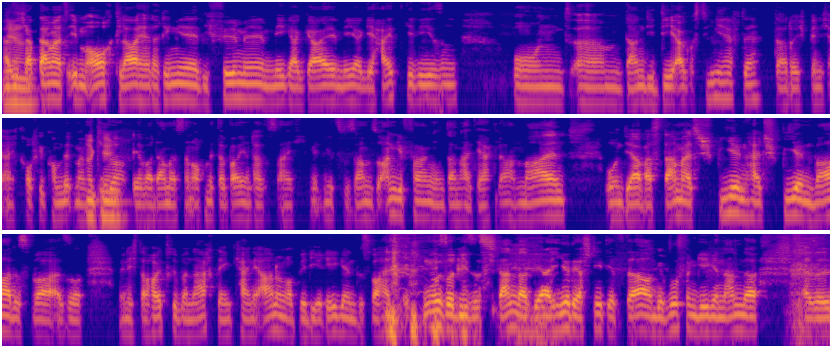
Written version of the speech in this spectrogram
Also Ja. ich habe damals eben auch, klar, Herr der Ringe, die Filme, mega geil, mega gehypt gewesen. Und ähm, dann die De Agostini-Hefte. Dadurch bin ich eigentlich drauf gekommen mit meinem Okay. Bruder. Der war damals dann auch mit dabei und hat es eigentlich mit mir zusammen so angefangen. Und dann halt, ja klar, malen. Und ja, was damals Spielen halt Spielen war, das war, also, wenn ich da heute drüber nachdenke, keine Ahnung, ob wir die Regeln, das war halt echt nur so dieses Standard, ja, hier, der steht jetzt da und wir würfeln gegeneinander. Also,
